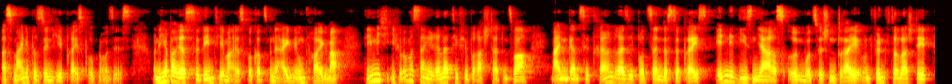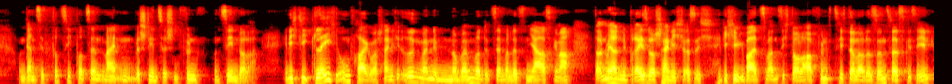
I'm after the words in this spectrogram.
was meine persönliche Preisprognose ist. Und ich habe auch erst zu dem Thema erst vor kurzem eine eigene Umfrage gemacht, die mich, ich würde mal sagen, relativ überrascht hat. Und zwar meinen ganze 33 Prozent, dass der Preis Ende diesen Jahres irgendwo zwischen drei und fünf Dollar steht und ganze 40 Prozent meinten, wir stehen zwischen fünf und zehn Dollar. Hätte ich die gleiche Umfrage wahrscheinlich irgendwann im November, Dezember letzten Jahres gemacht, dann wären die Preise wahrscheinlich, also ich, hätte hier überall 20 Dollar, 50 Dollar oder sonst was gesehen.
